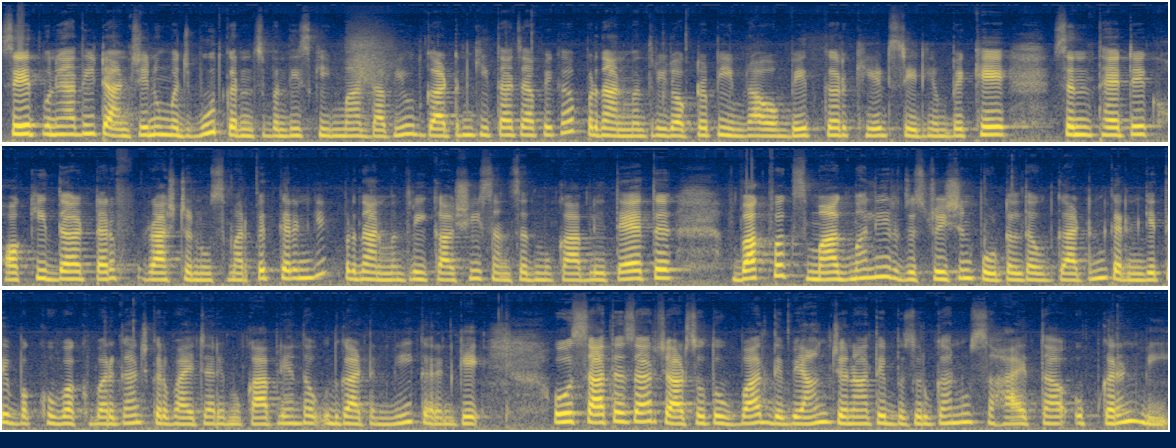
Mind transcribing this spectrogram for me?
ਸਿਹਤ ਬੁਨਿਆਦੀ ਢਾਂਚੇ ਨੂੰ ਮਜ਼ਬੂਤ ਕਰਨ ਸੰਬੰਧੀ ਸਕੀਮਾਂ ਦਾ ਵੀ ਉਦਘਾਟਨ ਕੀਤਾ ਜਾਵੇਗਾ। ਪ੍ਰਧਾਨ ਮੰਤਰੀ ਡਾਕਟਰ ਭੀਮ ਰਾਓ ਅੰਬੇਦਕਰ ਖੇਡ ਸਟੇਡੀਅਮ ਵਿਖੇ ਸਿੰਥੈਟਿਕ ਹਾਕੀ ਦਾ ਟਰਫ ਰਾਸ਼ਟਰ ਨੂੰ ਸਮਰਪਿਤ ਕਰਨਗੇ। ਪ੍ਰਧਾਨ ਮੰਤਰੀ ਕਾਸ਼ੀ ਸੰਸਦ ਮੁਕਾਬਲੇ ਤਹਿਤ ਵੱਖ-ਵੱਖ ਸਮਾਗਮਾਂ ਲਈ ਰਜਿਸਟ੍ਰੇਸ਼ਨ ਪੋਰਟਲ ਦਾ ਉਦਘਾਟਨ ਕਰਨਗੇ ਤੇ ਵੱਖੋ-ਵੱਖ ਵਰਗਾਂ 'ਚ ਕਰਵਾਏ ਜਾ ਰਹੇ ਮੁਕਾਬਲਿਆਂ ਦਾ ਉਦਘਾਟਨ ਵੀ ਕਰਨਗੇ। ਉਹ 7400 ਤੋਂ ਵੱਧ ਦਿਵਿਆਂਗ ਜਨਾਂ ਤੇ ਬਜ਼ੁਰਗਾਂ ਨੂੰ ਸਹਾਇਤਾ ਉਪਕਰਨ ਵੀ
